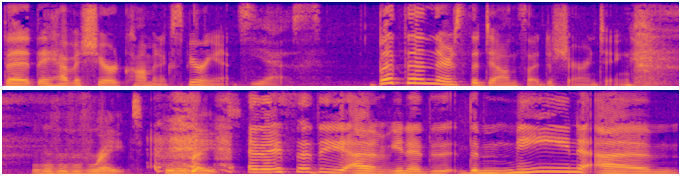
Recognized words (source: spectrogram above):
that they have a shared common experience. yes, But then there's the downside to sharenting. right, right. And they said the um, you know the the main um,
